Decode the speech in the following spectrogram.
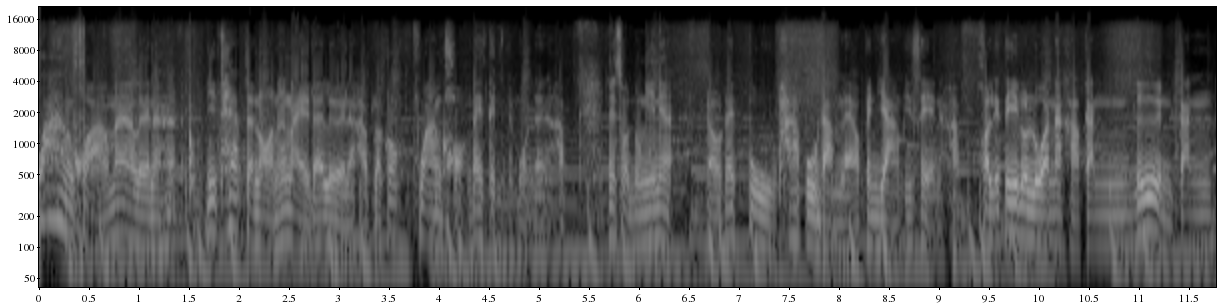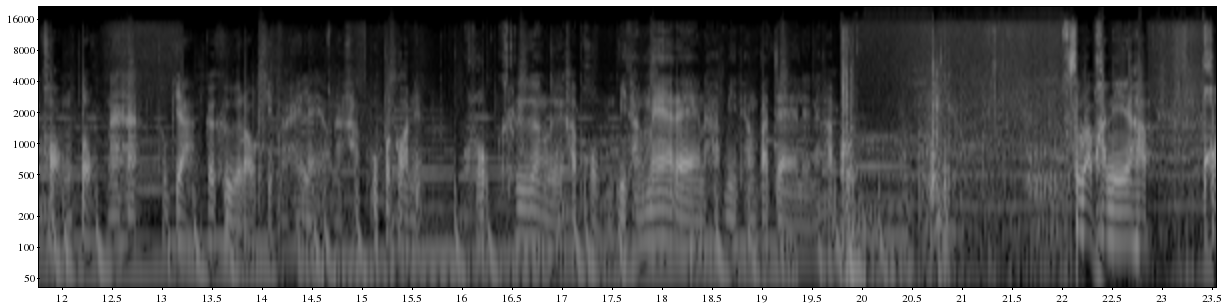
กว้างขวางมากเลยนะฮะนี่แทบจะนอนข้างในได้เลยนะครับ แล้วก็วางของได้เต็มไปหมดเลยนะครับ ในส่วนตรงนี้เนี่ยเราได้ปูผ้าปูดำแล้วเป็นยางพิเศษนะครับคุณภาพล้วนๆนะครับกันลื่นกันของตกนะฮะทุกอย่างก็คือเราคิดมาให้แล้วนะครับ อุปกรณ์เนี่ยครบเครื่องเลยครับผมมีทั้งแม่แรงนะครับ มีทั้งประแจเลยนะครับสำหรับคันนี้นะครับ พอ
